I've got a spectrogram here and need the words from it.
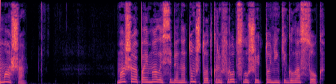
Маша. Маша поймала себя на том, что, открыв рот, слушает тоненький голосок.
